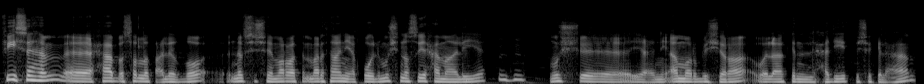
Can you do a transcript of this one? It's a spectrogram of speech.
في سهم آه، حاب أسلط عليه الضوء نفس الشيء مرة مرة ثانية أقول مش نصيحة مالية. مش آه، يعني أمر بشراء ولكن الحديث بشكل عام.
